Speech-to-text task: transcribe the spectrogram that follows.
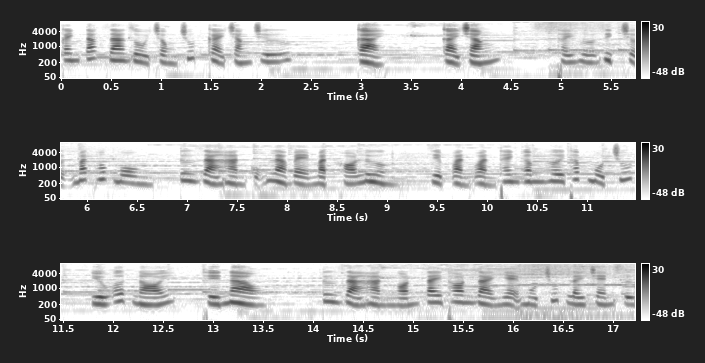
canh tác ra rồi trồng chút cải trắng chứ. Cải, cải trắng. Thấy hứa dịch trợn mắt hốc mồm, tư giả hàn cũng là vẻ mặt khó lường. Diệp Oản Oản thanh âm hơi thấp một chút, yếu ớt nói, thế nào? Tư giả hàn ngón tay thon dài nhẹ một chút lấy chén sứ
